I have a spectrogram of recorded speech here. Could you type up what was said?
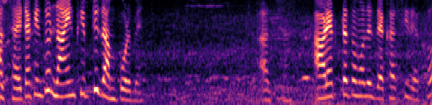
আচ্ছা এটা কিন্তু নাইন ফিফটি দাম পড়বে। আচ্ছা আর একটা তোমাদের দেখাচ্ছি দেখো।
